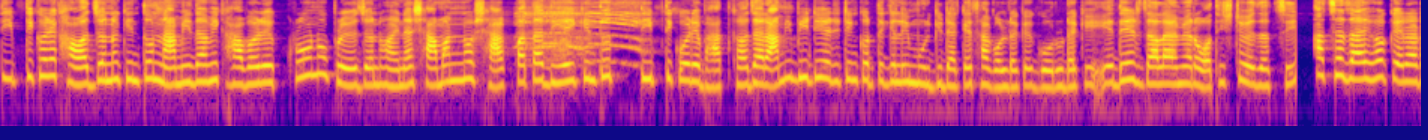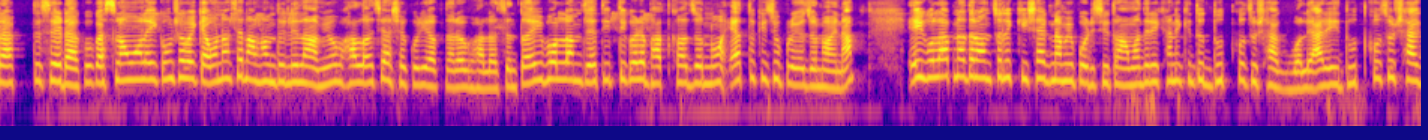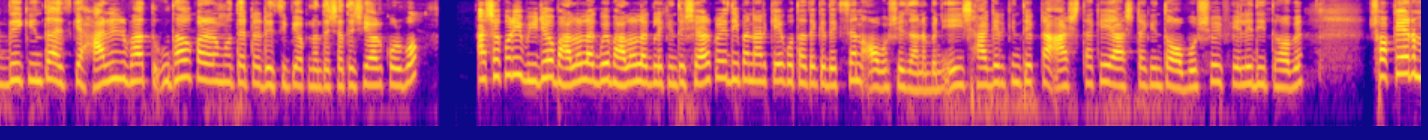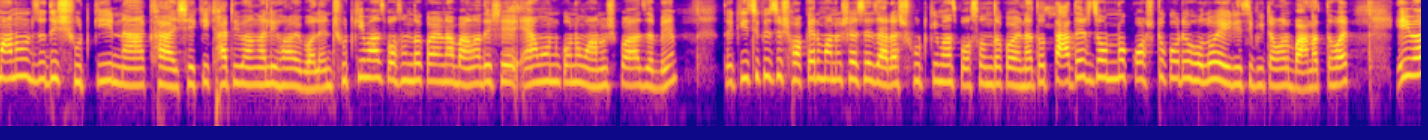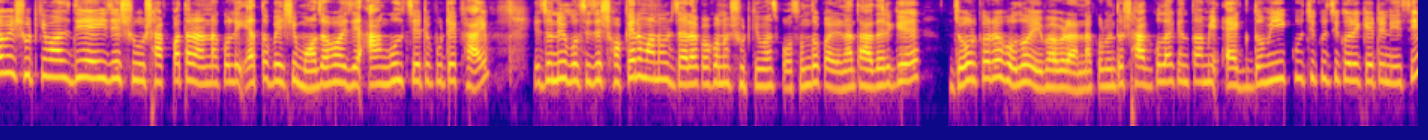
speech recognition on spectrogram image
তৃপ্তি করে খাওয়ার জন্য কিন্তু নামি দামি খাবারের কোনো প্রয়োজন হয় না। সামান্য শাক পাতা দিয়েই কিন্তু তৃপ্তি করে ভাত খাওয়া যায়। আর আমি ভিডিও এডিটিং করতে গেলেই মুরগি ডাকে, ছাগল ডাকে, গরু ডাকে, এদের জ্বালায় আমি আর অতিষ্ঠ হয়ে যাচ্ছি। আচ্ছা যাই হোক, এরা ডাকতেছে, ডাকুক। আসসালামু আলাইকুম, সবাই কেমন আছেন? আলহামদুলিল্লাহ, আমিও ভালো আছি, আশা করি আপনারাও ভালো আছেন। তো এই বললাম যে, তৃপ্তি করে ভাত খাওয়ার জন্য এত কিছু প্রয়োজন হয় না। এইগুলো আপনাদের অঞ্চলে কী শাক নামে পরিচিত? আমাদের এখানে কিন্তু দুধ কচু শাক বলে। আর এই দুধ কচু শাক দিয়ে কিন্তু আজকে হাড়ির ভাত উধাও করার মতো একটা রেসিপি আপনাদের সাথে শেয়ার করব। আশা করি ভিডিও ভালো লাগবে। ভালো লাগলে কিন্তু শেয়ার করে দিবেন। আর কে কোথা থেকে দেখছেন, অবশ্যই জানাবেন। এই শাকের কিন্তু একটা আঁশ থাকে। এই আঁশটা কিন্তু অবশ্যই ফেলে দিতে হবে। শখের মানুষ যদি শুটকি না খায়, সে কি খাঁটি বাঙালি হয় বলেন? শুটকি মাছ পছন্দ করে না, বাংলাদেশে এমন কোনো মানুষ পাওয়া যাবে? তো কিছু কিছু শখের মানুষ আছে যারা শুটকি মাছ পছন্দ করে না, তো তাদের জন্য কষ্ট করে হলেও এই রেসিপিটা আমার বানাতে হয়। এইভাবে শুটকি মাছ দিয়ে এই যে শাক পাতা রান্না করলে এত বেশি মজা হয় যে আঙুল চেটে পুটে খায়। এজন্যই বলছি যে শখের মানুষ যারা কখনো শুটকি মাছ পছন্দ করে না, তাদেরকে জোর করে হলো এইভাবে রান্না করবেন। তো শাকগুলো কিন্তু আমি একদমই কুচি কুচি করে কেটে নিয়েছি।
